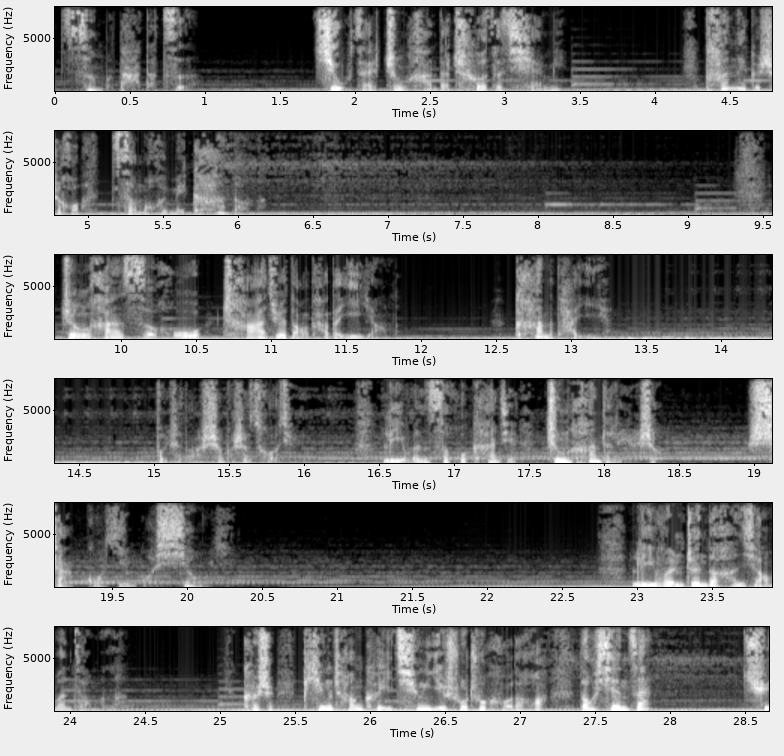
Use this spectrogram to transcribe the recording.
这么大的字，就在郑汉的车子前面，他那个时候怎么会没看到呢？郑汉似乎察觉到他的异样了，看了他一眼，不知道是不是错觉，李文似乎看见郑汉的脸上闪过一抹笑意。李文真的很想问怎么了，可是平常可以轻易说出口的话，到现在。却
